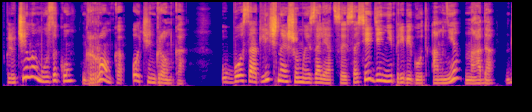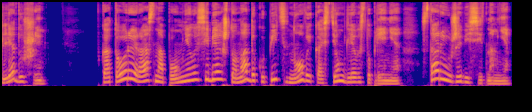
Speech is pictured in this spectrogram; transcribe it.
Включила музыку, громко, очень громко. У босса отличная шумоизоляция, соседи не прибегут, а мне надо, для души. В который раз напомнила себе, что надо купить новый костюм для выступления. Старый уже висит на мне.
